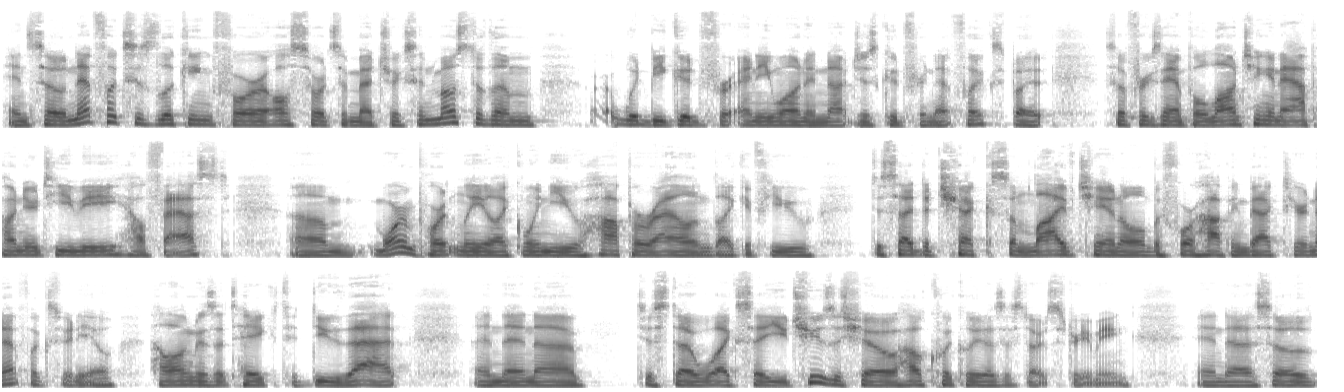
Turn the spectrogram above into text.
and so Netflix is looking for all sorts of metrics, and most of them would be good for anyone and not just good for Netflix. But so, for example, launching an app on your TV, how fast? Um, more importantly, like when you hop around, like if you decide to check some live channel before hopping back to your Netflix video, how long does it take to do that? And then, uh, just uh, like say you choose a show, how quickly does it start streaming? And uh, so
